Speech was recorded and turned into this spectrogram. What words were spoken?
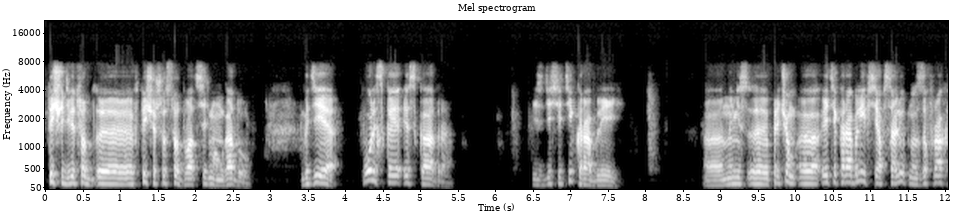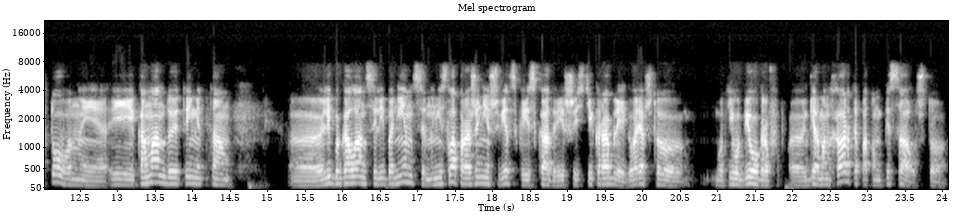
в, 1900, э, в 1627 году, где польская эскадра из 10 кораблей, э, э, причем эти корабли все абсолютно зафрахтованные, и командуют ими там либо голландцы, либо немцы, нанесла поражение шведской эскадре из шести кораблей. Говорят, что вот его биограф Герман Харте потом писал, что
